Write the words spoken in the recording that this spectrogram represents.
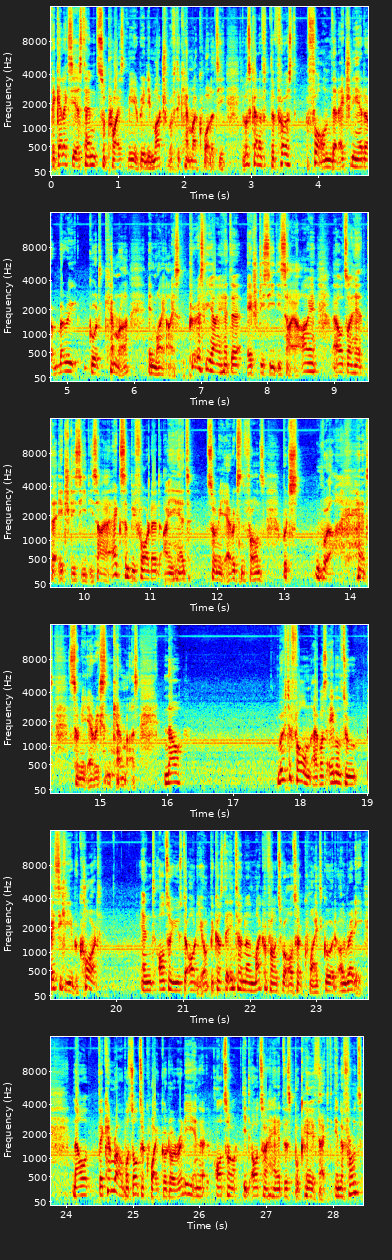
the Galaxy S10 surprised me really much with the camera quality. It was kind of the first phone that actually had a very good camera in my eyes. Previously I had the HTC Desire Eye, I also had the HTC Desire X, and before that I had Sony Ericsson phones, which, well, had Sony Ericsson cameras. Now, with the phone I was able to basically record and also use the audio because the internal microphones were also quite good already. Now the camera was also quite good already and it also it also had this bokeh effect. In the front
